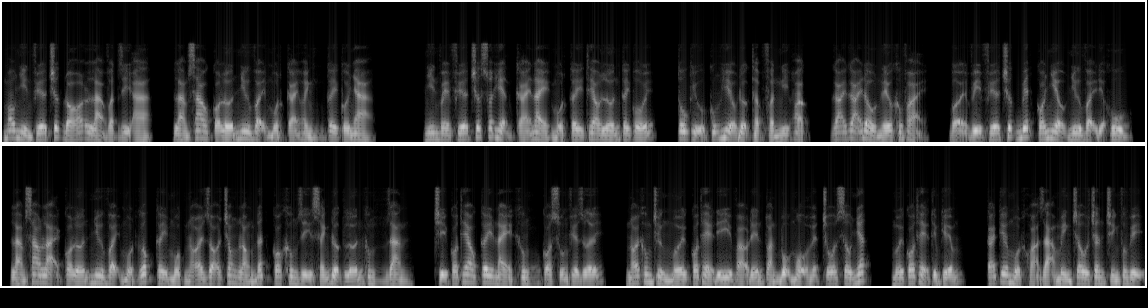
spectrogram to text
mau nhìn phía trước đó là vật gì à làm sao có lớn như vậy một cái hoành cây cối nhà? Nhìn về phía trước xuất hiện cái này một cây theo lớn cây cối, tô cựu cũng hiểu được thập phần nghĩ hoặc, gãi gãi đầu nếu không phải, bởi vì phía trước biết có nhiều như vậy địa khu, làm sao lại có lớn như vậy một gốc cây mục nói rõ trong lòng đất có không gì sánh được lớn không gian, chỉ có theo cây này không có xuống phía dưới, nói không chừng mới có thể đi vào đến toàn bộ mộ huyện chỗ sâu nhất, mới có thể tìm kiếm, cái kia một khỏa dạ mình châu chân chính phương vị.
